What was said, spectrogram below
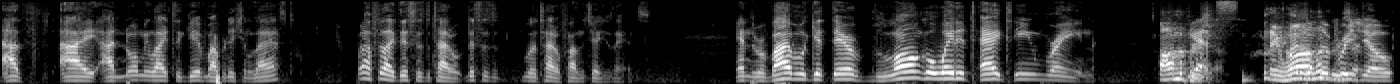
I I I normally like to give my prediction last, but I feel like this is the title. This is where the title finally changes hands, and the Revival get their long-awaited tag team reign. On the pre-show. Yes, They win on the pre-show. pre-show,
